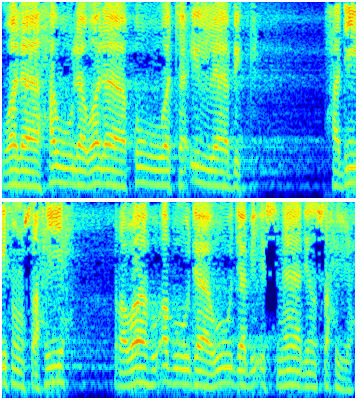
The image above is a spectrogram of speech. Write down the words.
ولا حول ولا قوة إلا بك. حديث صحيح رواه أبو داود بإسناد صحيح.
